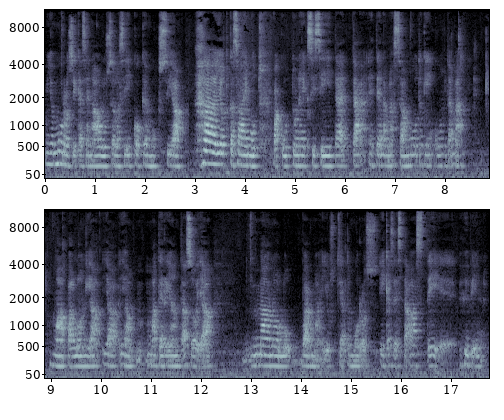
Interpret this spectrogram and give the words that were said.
jo murrosikäisenä ollut sellaisia kokemuksia, jotka sai mut vakuuttuneeksi siitä, että, että elämässä on muutakin kuin tämä maapallon ja, ja, ja materian taso. Ja mä oon ollut varmaan just sieltä murrosikäisestä asti hyvin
